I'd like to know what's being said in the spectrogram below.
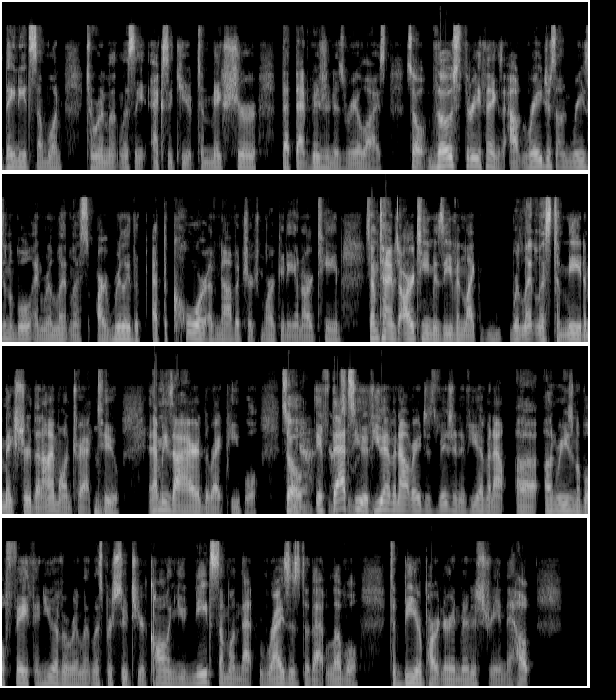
they need someone to relentlessly execute to make sure that that vision is realized so those three things outrageous unreasonable and relentless are really the at the core of nava church marketing and our team sometimes our team is even like relentless to me to make sure that i'm on track mm-hmm. too and that means i hired the right people so yeah, if that's absolutely. you if you have an outrageous vision if you have an out, uh, unreasonable faith and you have a relentless pursuit to your calling you need someone that rises to that level to be your partner in ministry and to help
